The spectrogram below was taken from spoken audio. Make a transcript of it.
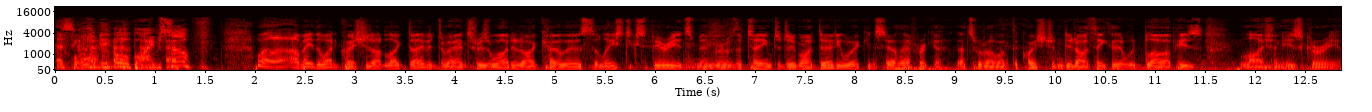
yeah. all, all by himself. Well, I mean, the one question I'd like David to answer is why did I coerce the least experienced member of the team to do my dirty work in South Africa? That's what I want the question. Did I think that it would blow up his life and his career?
